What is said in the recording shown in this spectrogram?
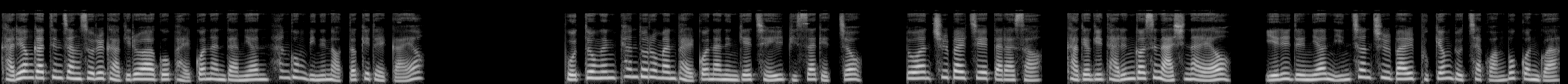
가령 같은 장소를 가기로 하고 발권한다면 항공비는 어떻게 될까요? 보통은 편도로만 발권하는 게 제일 비싸겠죠. 또한 출발지에 따라서 가격이 다른 것은 아시나요? 예를 들면 인천 출발 북경 도착 왕복권과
